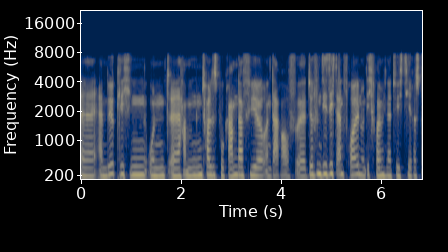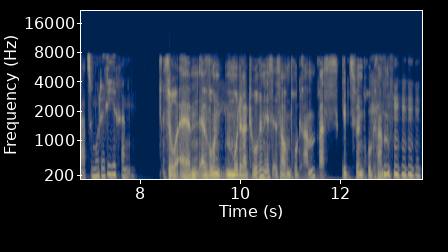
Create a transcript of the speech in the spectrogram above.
äh, ermöglichen und äh, haben ein tolles Programm dafür und darauf äh, dürfen sie sich dann freuen und ich freue mich natürlich tierisch da zu moderieren. So, ähm, wo Moderatorin ist, ist auch ein Programm. Was gibt es für ein Programm?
